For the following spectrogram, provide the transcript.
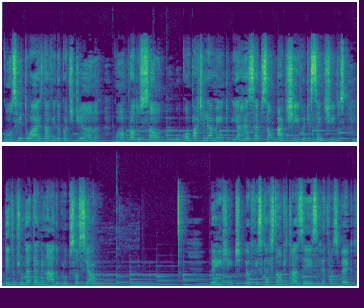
como os rituais da vida cotidiana, como a produção, o compartilhamento e a recepção ativa de sentidos dentro de um determinado grupo social. Bem, gente, eu fiz questão de trazer esse retrospecto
